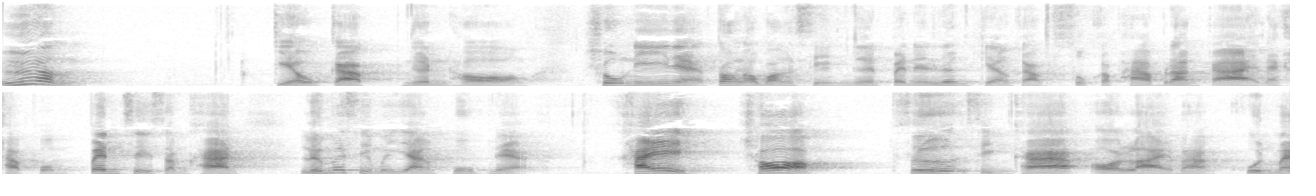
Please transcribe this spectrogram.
เรื่องเกี่ยวกับเงินทองช่วงนี้เนี่ยต้องระวังเสียเงินไปในเรื่องเกี่ยวกับสุขภาพร่างกายนะครับผมเป็นสิ่งสำคัญ หรือไม่สิ่งบางอย่างปุ๊บเนี่ยใครชอบซื้อสินค้าออนไลน์บ้างคุณไหม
